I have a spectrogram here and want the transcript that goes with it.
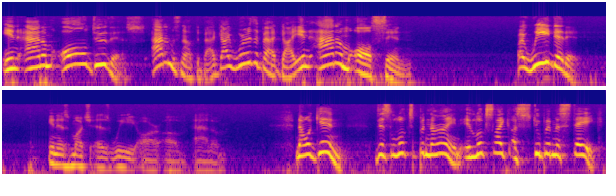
In Adam, all do this. Adam's not the bad guy. We're the bad guy. In Adam, all sin. Right? We did it, inasmuch as we are of Adam. Now, again, this looks benign. It looks like a stupid mistake.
